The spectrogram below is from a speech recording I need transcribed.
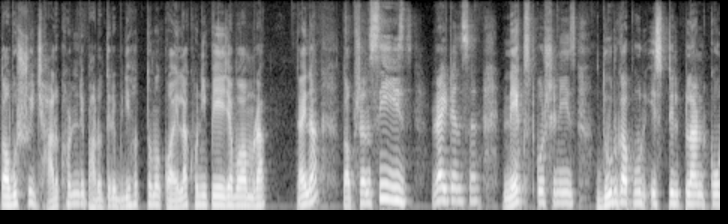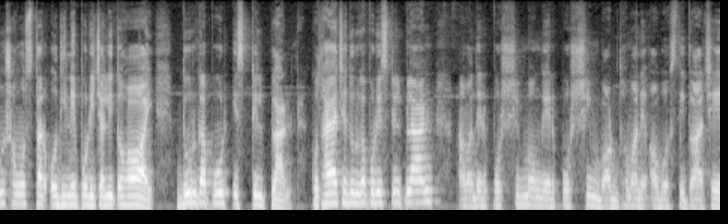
তো অবশ্যই ঝাড়খণ্ডে ভারতের বৃহত্তম কয়লা খনি পেয়ে যাব আমরা, তাই না? তো option C is right answer next question is Durgapur steel plant কোন সংস্থার অধীনে পরিচালিত হয়? দুর্গাপুর স্টিল প্লান্ট কোথায় আছে দুর্গাপুর স্টিল প্লান্ট আমাদের পশ্চিমবঙ্গের পশ্চিম বর্ধমানে অবস্থিত আছে।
